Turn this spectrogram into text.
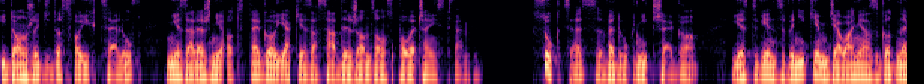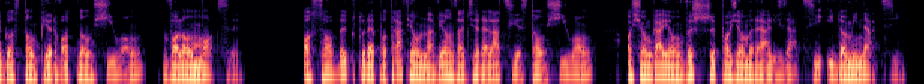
i dążyć do swoich celów, niezależnie od tego, jakie zasady rządzą społeczeństwem. Sukces, według niczego, jest więc wynikiem działania zgodnego z tą pierwotną siłą, wolą mocy. Osoby, które potrafią nawiązać relacje z tą siłą, osiągają wyższy poziom realizacji i dominacji.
